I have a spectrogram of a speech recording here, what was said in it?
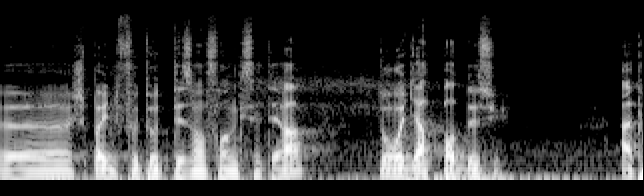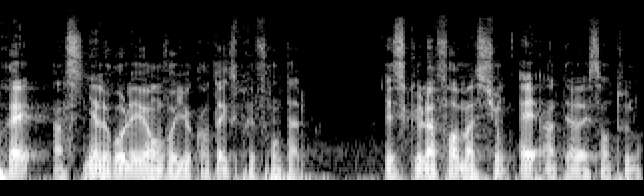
euh, je sais pas, une photo de tes enfants, etc. Ton regard porte dessus. Après, un signal relais est envoyé au cortex préfrontal. Est-ce que l'information est intéressante ou non?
